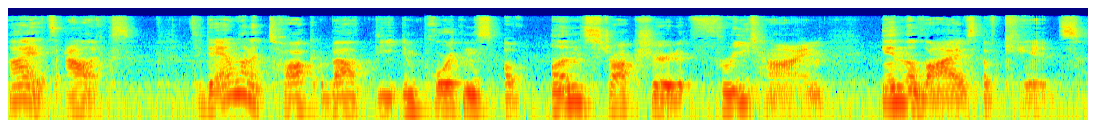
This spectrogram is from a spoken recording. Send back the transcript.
Hi, it's Alex. Today I want to talk about the importance of unstructured free time in the lives of kids.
